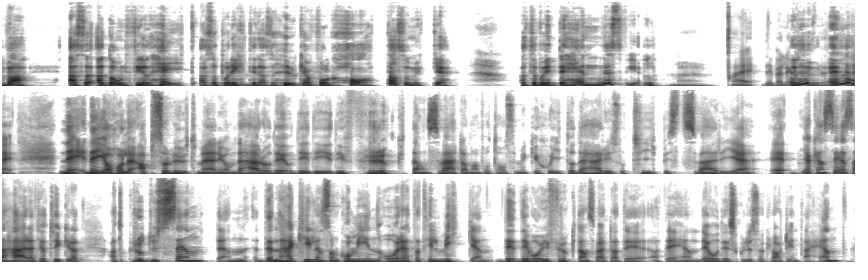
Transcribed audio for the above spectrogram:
Va? Alltså, I don't feel hate. Alltså på riktigt. Mm. Alltså, hur kan folk hata så mycket? Alltså det var ju inte hennes fel. Nej. Nej, det är väldigt Eller hur? Eller? Nej. Nej, nej, jag håller absolut med dig om det här och det, det, det, det är fruktansvärt att man får ta så mycket skit och det här är ju så typiskt Sverige. Eh, jag kan säga så här att jag tycker att, att producenten, den här killen som kom in och rättade till micken, det, det var ju fruktansvärt att det, att det hände och det skulle såklart inte ha hänt.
